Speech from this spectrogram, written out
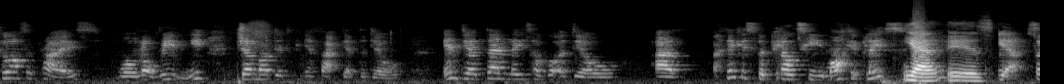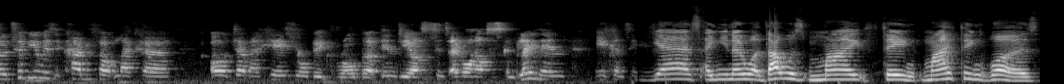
to our surprise, well, not really, Gemma did in fact get the deal. India then later got a deal. Um, I think it's the PLT marketplace. yeah, it is. Yeah. So to viewers, it kind of felt like a, oh Gemma, here's your big role, but India, since everyone else is complaining, you can take. Yes, and you know what? That was my thing. My thing was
